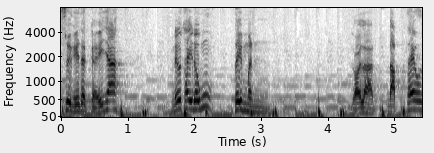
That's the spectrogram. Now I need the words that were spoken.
suy nghĩ thật kỹ nhá. Nếu thấy đúng tim mình gọi là đập theo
